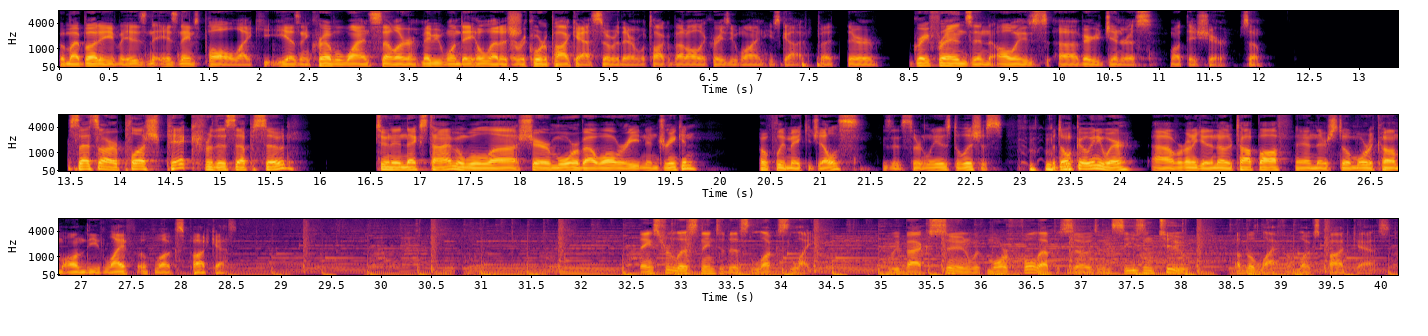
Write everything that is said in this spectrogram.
But my buddy, his his name's Paul. Like he, he has an incredible wine cellar. Maybe one day he'll let us record a podcast over there, and we'll talk about all the crazy wine he's got. But they're great friends and always uh, very generous what they share. So, so that's our plush pick for this episode. Tune in next time, and we'll uh, share more about what we're eating and drinking. Hopefully, make you jealous because it certainly is delicious. But don't go anywhere. Uh, we're going to get another top off, and there's still more to come on the Life of Luxe podcast. Thanks for listening to this Luxe Lite. We'll be back soon with more full episodes in season two of the Life of Luxe podcast.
